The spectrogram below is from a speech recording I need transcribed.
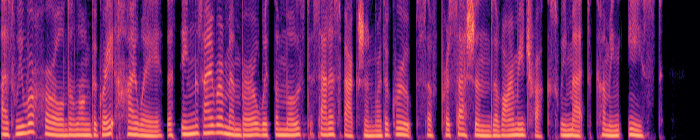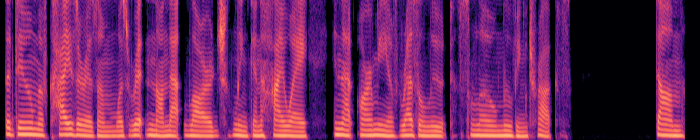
As we were hurled along the great highway, the things I remember with the most satisfaction were the groups of processions of army trucks we met coming east. The doom of Kaiserism was written on that large Lincoln highway in that army of resolute, slow moving trucks. Dumb,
